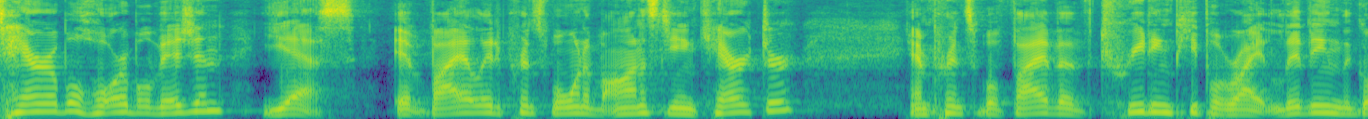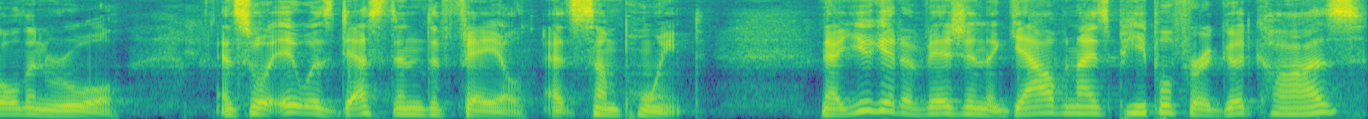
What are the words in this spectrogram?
terrible, horrible vision? Yes. It violated principle one of honesty and character and principle five of treating people right, living the golden rule. And so it was destined to fail at some point. Now, you get a vision that galvanizes people for a good cause,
